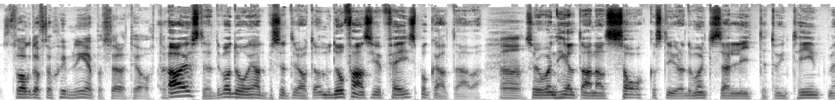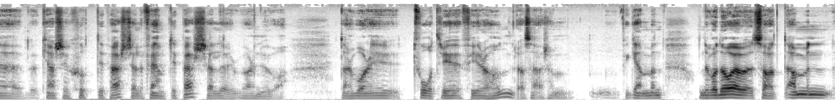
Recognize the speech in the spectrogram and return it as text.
Svag doft av skymningar på Södra Teatern. Ja, just det. Det var då vi hade på Södra Teatern. Och då fanns ju Facebook och allt det här va. Ja. Så det var en helt annan sak att styra. Det var inte så här litet och intimt med kanske 70 pers eller 50 pers eller vad det nu var. Utan det var ju 2, 3, 400 så här som fick men Det var då jag sa att, ja men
